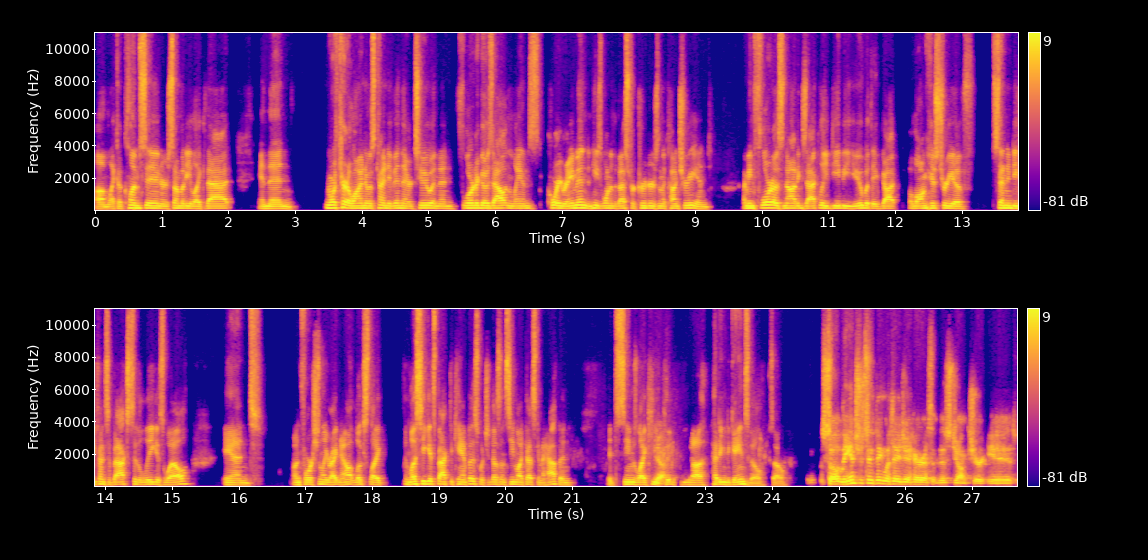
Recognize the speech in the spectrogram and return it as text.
um, like a Clemson or somebody like that. And then North Carolina was kind of in there too. And then Florida goes out and lands Corey Raymond, and he's one of the best recruiters in the country. And I mean, Florida is not exactly DBU, but they've got a long history of sending defensive backs to the league as well. And unfortunately, right now, it looks like unless he gets back to campus, which it doesn't seem like that's going to happen, it seems like he yeah. could be uh, heading to Gainesville. So, so the interesting thing with AJ Harris at this juncture is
